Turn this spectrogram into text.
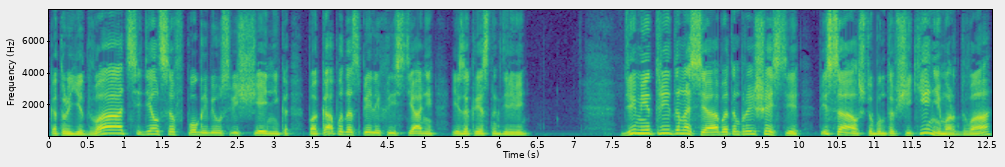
который едва отсиделся в погребе у священника, пока подоспели христиане из окрестных деревень. Дмитрий, донося об этом происшествии, писал, что бунтовщики не мордва,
